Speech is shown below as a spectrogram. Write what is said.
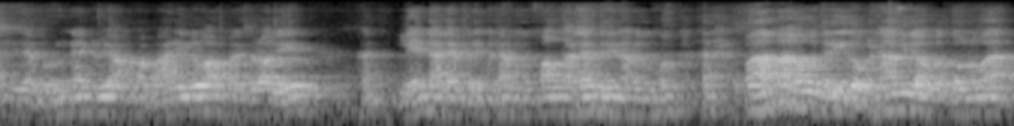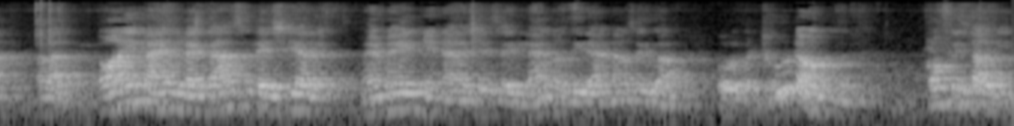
ရှိတဲ့ဘုရုနဲ့တွေ့အောင်ဘာတွေလုပ်အောင်ပဲဆိုတော့လေလင်းတာလည်းပြင်မထားဘူးပေါင်းတာလည်းပြင်ထားဘူးဘာမှဟိုတတိကိုမထားပြီးတော့အကုန်လုံးကဟုတ်လားတော့ရင်တိုင်းလည်းကားစစ်တဲ့ရှိရတယ်မဲမဲမြင်တာရှိစိတ်လမ်းလို့ဒီတာနောက်စိတ်ကဟိုအထူးတောင် coffee တောက်ပြီး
